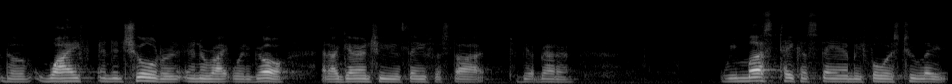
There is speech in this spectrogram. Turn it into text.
the wife and the children in the right way to go. And I guarantee you things will start to get better. We must take a stand before it's too late.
